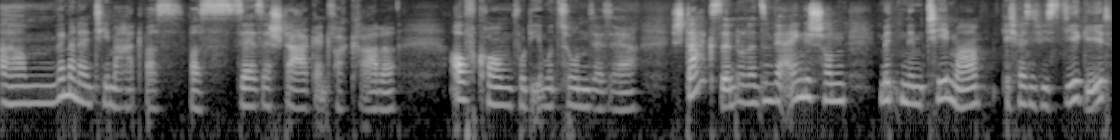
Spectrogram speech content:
ähm, wenn man ein Thema hat, was, was sehr, sehr stark einfach gerade aufkommt, wo die Emotionen sehr, sehr stark sind. Und dann sind wir eigentlich schon mitten im Thema. Ich weiß nicht, wie es dir geht,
